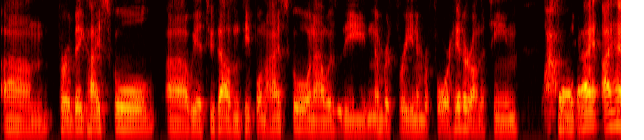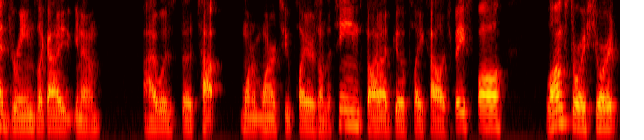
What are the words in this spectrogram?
um, for a big high school. Uh, we had two thousand people in the high school, and I was the number three, number four hitter on the team. Wow. So like, I, I had dreams. Like I, you know, I was the top one, one or two players on the team. Thought I'd go play college baseball. Long story short,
